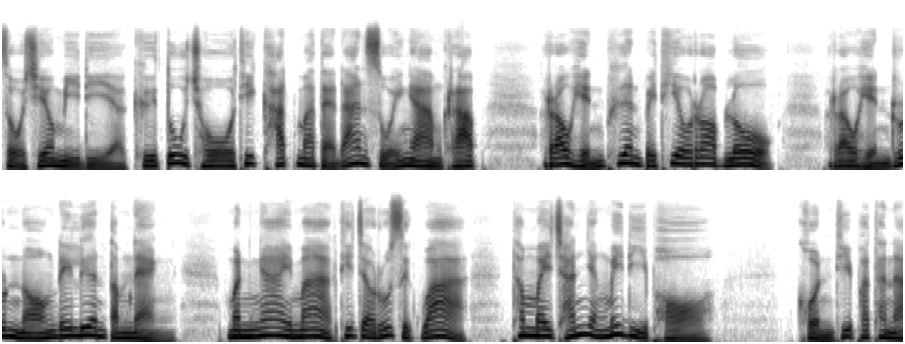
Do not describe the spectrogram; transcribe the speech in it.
โซเชียลมีเดียคือตู้โชว์ที่คัดมาแต่ด้านสวยงามครับ เราเห็นเพื่อนไปเที่ยวรอบโลก เราเห็นรุ่นน้องได้เลื่อนตำแหน่ง มันง่ายมากที่จะรู้สึกว่าทำไมฉันยังไม่ดีพอ คนที่พัฒนา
